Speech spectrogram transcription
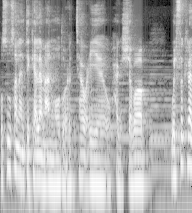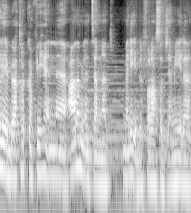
خصوصا نتكلم عن موضوع التوعية وحق الشباب. والفكرة اللي أبي أترككم فيها أن عالم الإنترنت مليء بالفرص الجميلة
